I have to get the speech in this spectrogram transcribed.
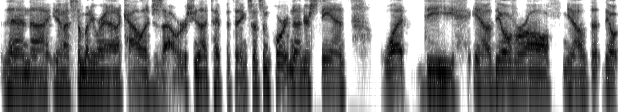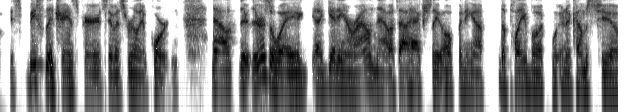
than uh, you know somebody right out of college's hours. You know, that type of thing. So it's important to understand what the you know the overall you know the, the it's basically transparency of it's really important. Now there, there is a way of getting around that without actually opening up the playbook when it comes to you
